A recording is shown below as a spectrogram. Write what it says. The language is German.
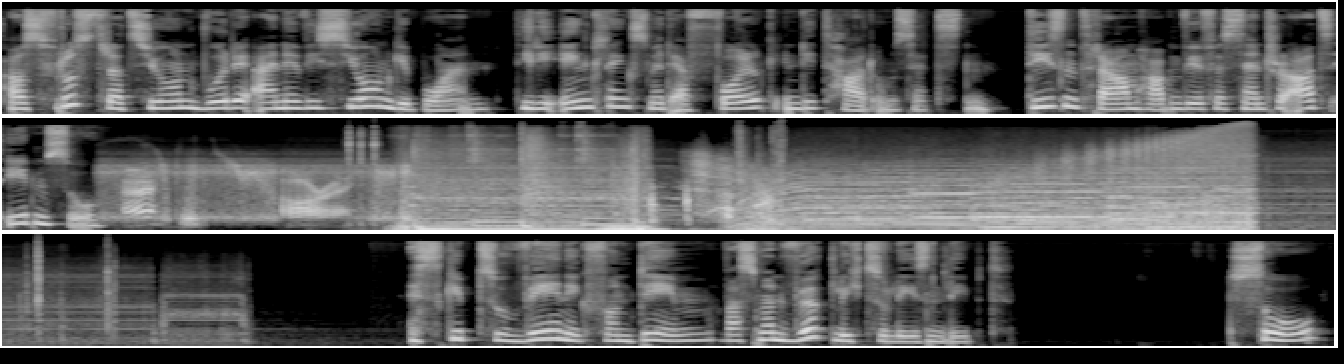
Aus Frustration wurde eine Vision geboren, die die Inklings mit Erfolg in die Tat umsetzten. Diesen Traum haben wir für Central Arts ebenso. Es gibt zu wenig von dem, was man wirklich zu lesen liebt. So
